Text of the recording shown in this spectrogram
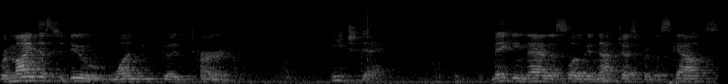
Remind us to do one good turn each day, making that a slogan not just for the Scouts,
